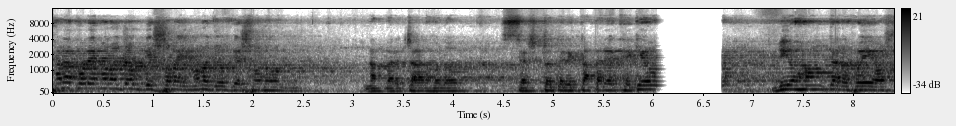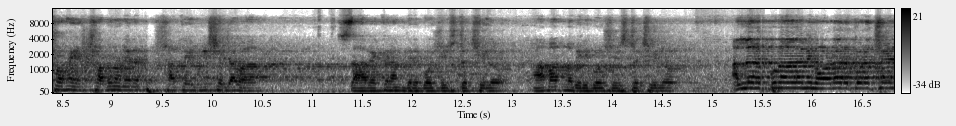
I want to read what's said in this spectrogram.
খারাপ করে মনোযোগ দিয়ে সবাই মনোযোগ দিয়ে শুনুন। নাম্বার চার হলো শ্রেষ্ঠদের কাতারে থেকেও নিরহংকার হয়ে অসহায় সাধারণের সাথে মিশে যাওয়া সাহাবেকরামদের বৈশিষ্ট্য ছিল, আমার নবীর বৈশিষ্ট্য ছিল। আল্লাহ রাব্বুল আলামিন অর্ডার করেছেন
